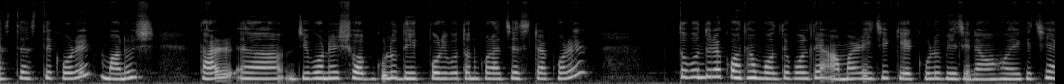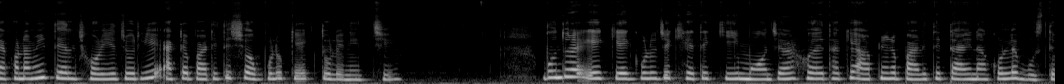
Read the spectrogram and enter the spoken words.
আস্তে আস্তে করে মানুষ তার জীবনের সবগুলো দিক পরিবর্তন করার চেষ্টা করে। তো বন্ধুরা কথা বলতে বলতে আমার এই যে কেকগুলো ভেজে নেওয়া হয়ে গেছে, এখন আমি তেল ঝরিয়ে ঝরিয়ে একটা বাটিতে সবগুলো কেক তুলে নিচ্ছি। বন্ধুরা, এই কেকগুলো যে খেতে কি মজার হয়ে থাকে আপনারা বাড়িতে ট্রাই না করলে বুঝতে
